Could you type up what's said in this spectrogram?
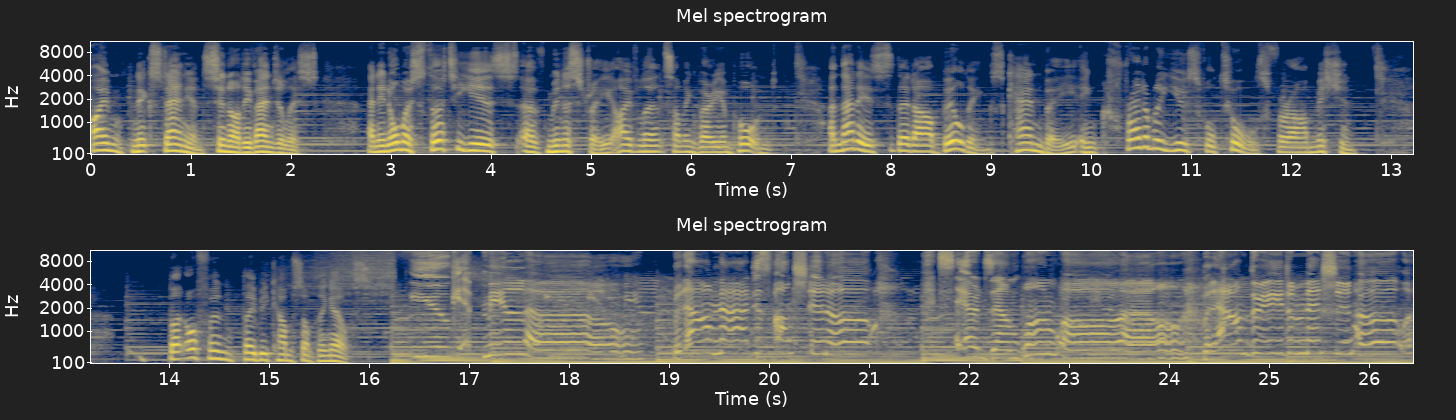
I'm Nick Stanyon, Synod Evangelist, and in almost 30 years of ministry, I've learnt something very important, and that is that our buildings can be incredibly useful tools for our mission, but often they become something else. Down one wall, but I'm three dimensional.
